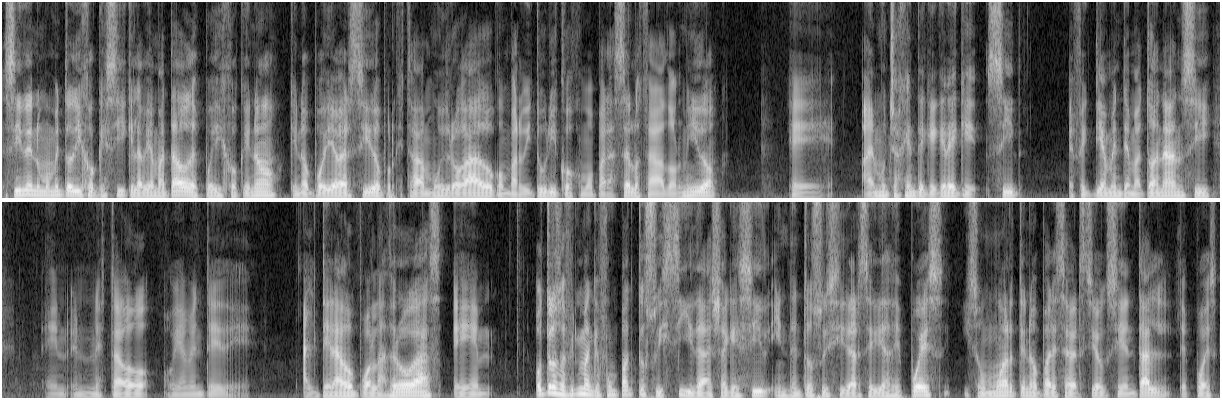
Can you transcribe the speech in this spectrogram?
Sid en un momento dijo que sí, que la había matado, después dijo que no, que no podía haber sido porque estaba muy drogado, con barbitúricos como para hacerlo, estaba dormido. Eh, hay mucha gente que cree que Sid efectivamente mató a Nancy en, un estado obviamente alterado por las drogas. Eh, otros afirman que fue un pacto suicida, ya que Sid intentó suicidarse días después y su muerte no parece haber sido accidental después.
